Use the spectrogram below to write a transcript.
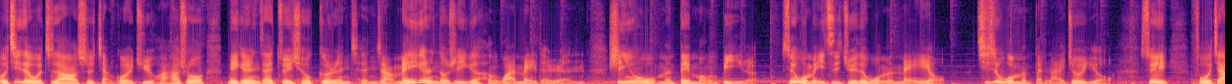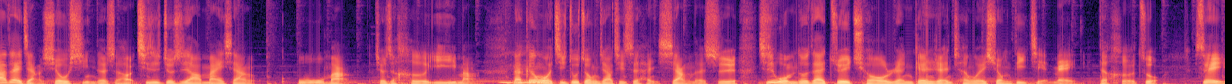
我记得我指导老师讲过一句话，他说：“每个人在追求个人成长，每一个人都是一个很完美的人，是因为我们被蒙蔽了，所以我们一直觉得我们没有。其实我们本来就有，所以佛家在讲修行的时候，其实就是要迈向无嘛，就是合一嘛。嗯、那跟我基督宗教其实很像的是，其实我们都在追求人跟人成为兄弟姐妹的合作。所以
